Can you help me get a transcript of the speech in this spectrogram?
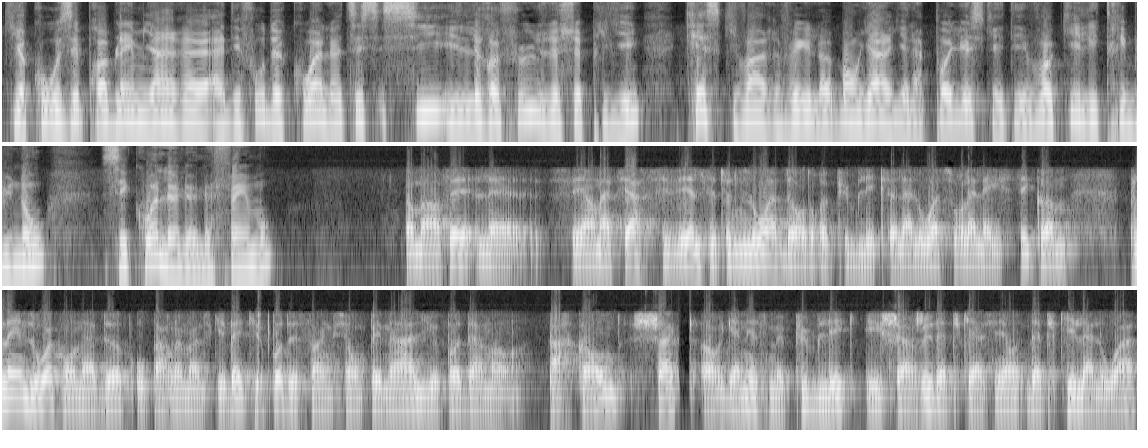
qui a causé problème hier. Euh, à défaut de quoi? S'il si refuse de se plier, qu'est-ce qui va arriver? Là? Bon, hier, il y a la police qui a été évoquée, les tribunaux. C'est quoi le, le, fin mot? Non, ben, en fait, c'est en matière civile, c'est une loi d'ordre public, la loi sur la laïcité, comme plein de lois qu'on adopte au Parlement du Québec, il n'y a pas de sanction pénale, il n'y a pas d'amende. Par contre, chaque organisme public est chargé d'application, d'appliquer la loi.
